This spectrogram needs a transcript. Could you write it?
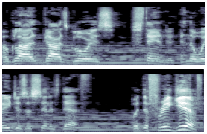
of God's glorious standard, and the wages of sin is death. But the free gift,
